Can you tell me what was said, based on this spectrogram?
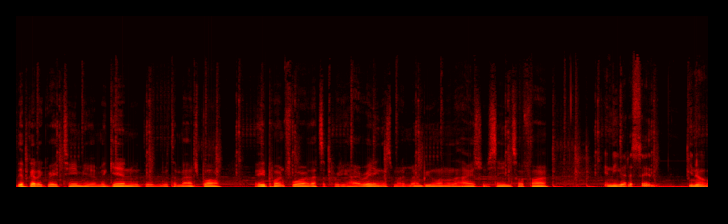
they've got a great team here. McGinn with the with the match ball. 8.4. That's a pretty high rating. This might, might be one of the highest we've seen so far. And you gotta say, you know,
